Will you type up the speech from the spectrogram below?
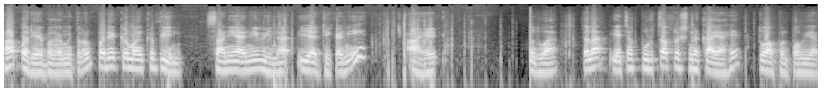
हा पर्याय बघा मित्रांनो. पर्याय क्रमांक तीन. सानिया आणि विना या ठिकाणी आहे नोंदवा. चला याच्या पुढचा प्रश्न काय आहे तो आपण पाहूयात.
